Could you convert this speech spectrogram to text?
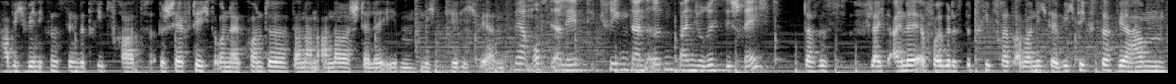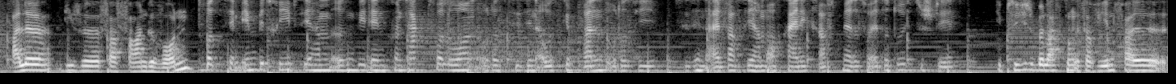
habe ich wenigstens den Betriebsrat beschäftigt und er konnte dann an anderer Stelle eben nicht tätig werden. Wir haben oft erlebt, die kriegen dann irgendwann juristisch Recht das ist vielleicht eine der Erfolge des Betriebsrats, aber nicht der wichtigste. Wir haben alle diese Verfahren gewonnen. Trotzdem im Betrieb, sie haben irgendwie den Kontakt verloren oder sie sind ausgebrannt oder sie, sie sind einfach, sie haben auch keine Kraft mehr, das weiter durchzustehen. Die psychische Belastung ist auf jeden Fall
